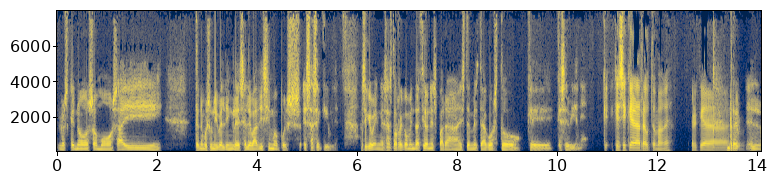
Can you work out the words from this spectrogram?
los que no somos ahí tenemos un nivel de inglés elevadísimo, pues es asequible. Así que venga, esas dos recomendaciones para este mes de agosto que, que se viene. Que, que, sí que era Reutemann, ¿eh? El que era... Re, el,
